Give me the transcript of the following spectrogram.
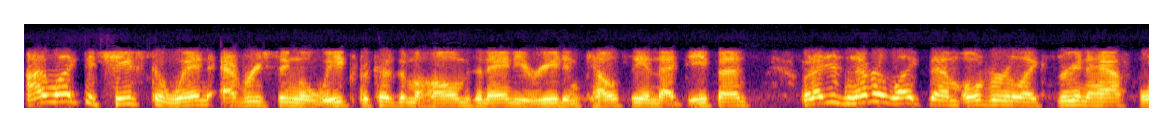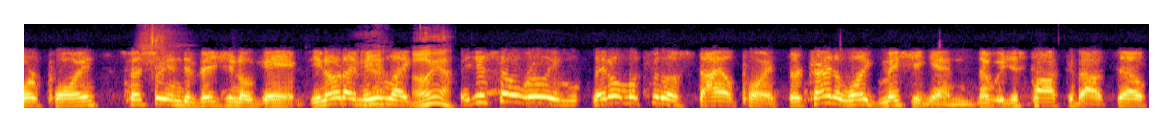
I like the Chiefs to win every single week because of Mahomes and Andy Reid and Kelce and that defense but I just never like them over like three and a half, four points, especially in divisional games. You know what I mean? Yeah. Like, oh, yeah. they just don't really, they don't look for those style points. They're kind of like Michigan that we just talked about. So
